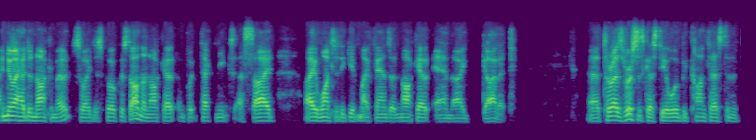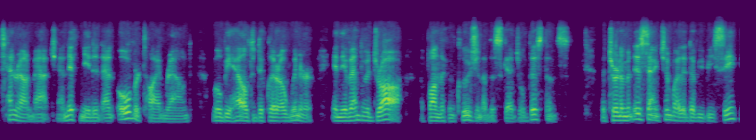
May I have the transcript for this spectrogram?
I knew I had to knock him out, so I just focused on the knockout and put techniques aside. I wanted to give my fans a knockout, and I got it. Uh, Torres versus Castillo will be contested in a 10 round match, and if needed, an overtime round will be held to declare a winner in the event of a draw upon the conclusion of the scheduled distance. The tournament is sanctioned by the WBC,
